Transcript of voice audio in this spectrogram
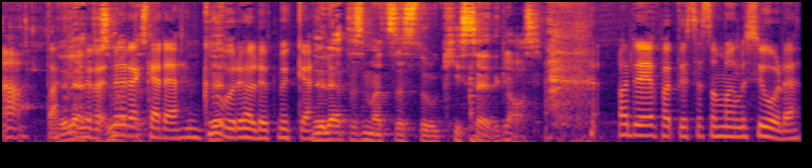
Ja, tack. Nu, nu det- räcker det. Gud, nu- du höll upp mycket. Nu lät det som att det stod kissa i ett glas. Och det är faktiskt det som Magnus gjorde,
